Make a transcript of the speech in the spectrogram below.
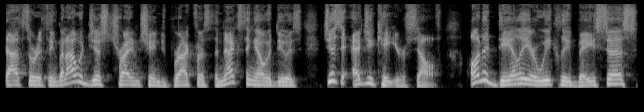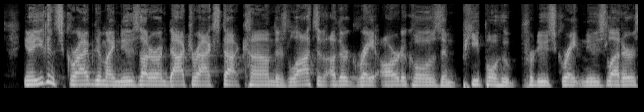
that sort of thing. But I would just try and change breakfast. The next thing I would do is just educate yourself on a daily or weekly basis. You know, you can subscribe to my newsletter on draxe.com. There's lots of other great articles and people who produce great newsletters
